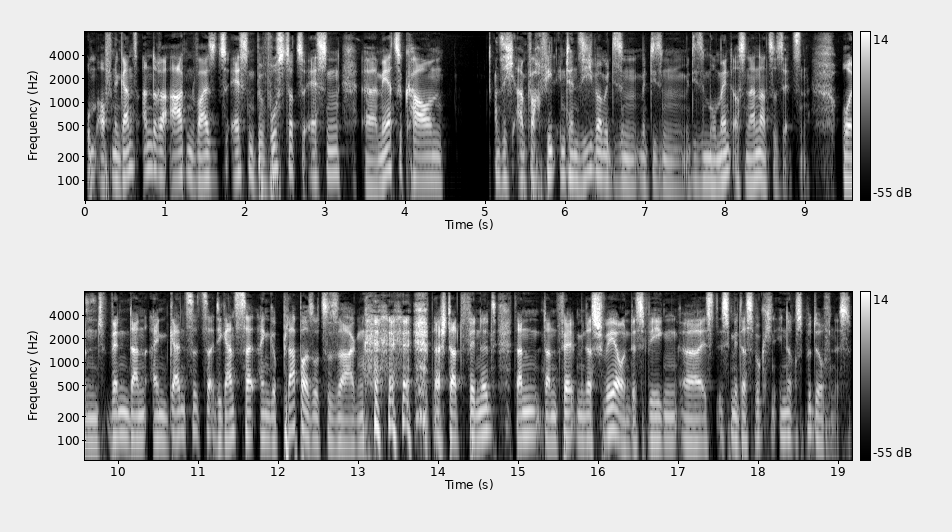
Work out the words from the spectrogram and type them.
um auf eine ganz andere Art und Weise zu essen, bewusster zu essen, äh, mehr zu kauen, sich einfach viel intensiver mit diesem, mit diesem, mit diesem Moment auseinanderzusetzen. Und wenn dann ein ganze Zeit, die ganze Zeit ein Geplapper sozusagen da stattfindet, dann, dann fällt mir das schwer und deswegen äh, ist, ist mir das wirklich ein inneres Bedürfnis.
